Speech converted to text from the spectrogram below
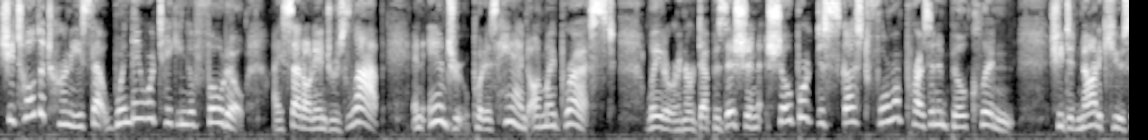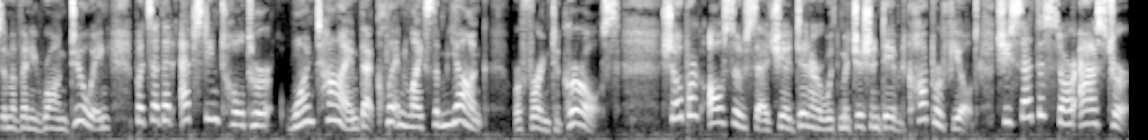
She told attorneys that when they were taking a photo, I sat on Andrew's lap and Andrew put his hand on my breast. Later in her deposition, Sjoberg discussed former President Bill Clinton. She did not accuse him of any wrongdoing, but said that Epstein told her one time that Clinton likes them young, referring to girls. Sjoberg also said she had dinner with magician David Copperfield. She said the star asked her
